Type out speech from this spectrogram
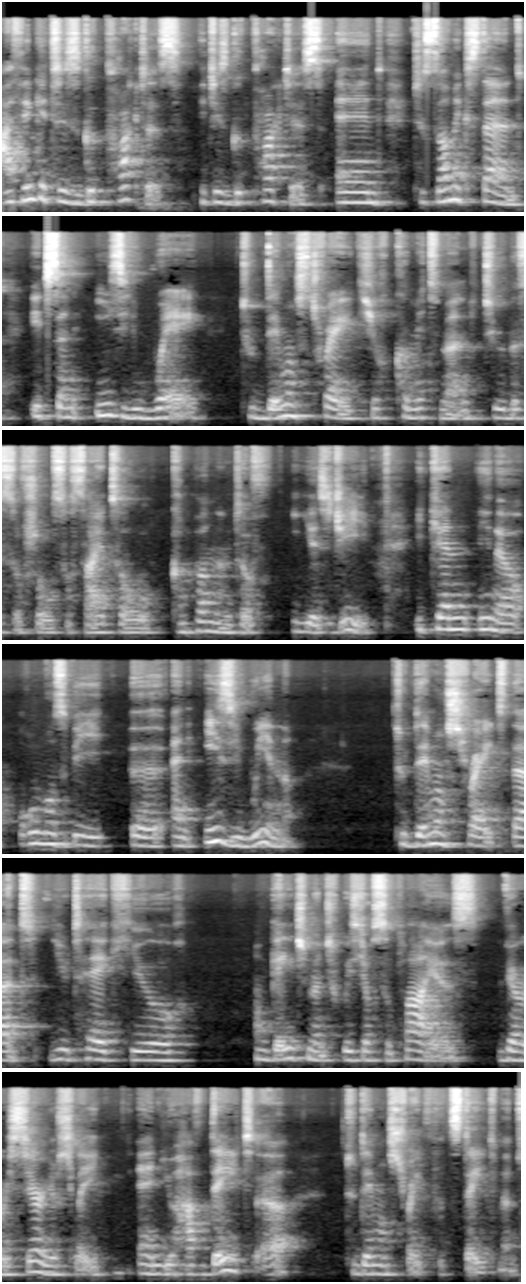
I think it is good practice. It is good practice. And to some extent, it's an easy way to demonstrate your commitment to the social societal component of ESG. It can, you know, almost be uh, an easy win to demonstrate that you take your engagement with your suppliers very seriously and you have data to demonstrate that statement.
